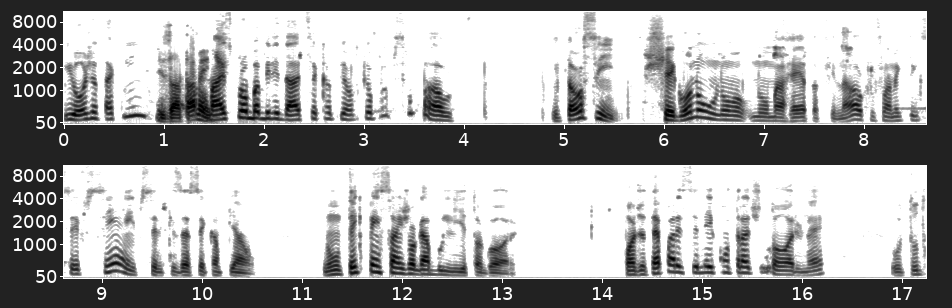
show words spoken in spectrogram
E hoje até com Exatamente. mais probabilidade de ser campeão do que o próprio São Paulo. Então, assim, chegou num- num- numa reta final que o Flamengo tem que ser eficiente se ele quiser ser campeão. Não tem que pensar em jogar bonito agora. Pode até parecer meio contraditório, né? O tudo,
